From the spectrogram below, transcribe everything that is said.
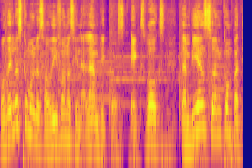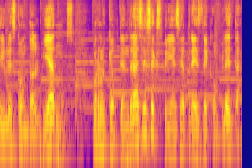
modelos como los audífonos inalámbricos Xbox también son compatibles con Dolby Atmos, por lo que obtendrás esa experiencia 3D completa,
